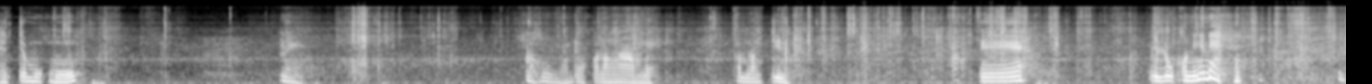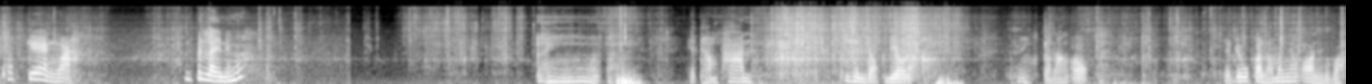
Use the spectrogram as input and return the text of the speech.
เห็ดจมูกหมู นี่โอ้โหดอกกำลังงามเลยกำลังกิน เอ๊ะไอ้ลูกคนนี้นี่ชอบแกล้งว่ะ มันเป็นไรเนื้อะนี่เห็ดทำพาน ที่เห็นดอกเดียวล่ะนี่กำลังออก เดี๋ยวดูก่อนนะมันยังอ่อนอยู่ป่ะ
